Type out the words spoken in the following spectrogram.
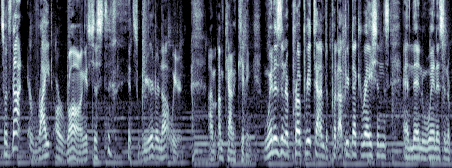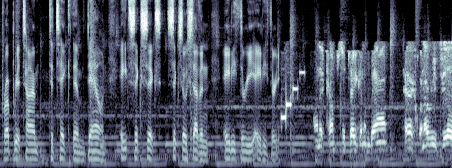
So it's not right or wrong, it's just it's weird or not weird. I'm, I'm kind of kidding. When is an appropriate time to put up your decorations, and then when is an appropriate time to take them down? 866 607 8383. When it comes to taking them down. Heck, whenever you feel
